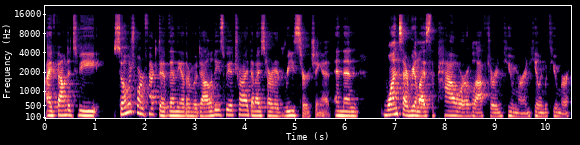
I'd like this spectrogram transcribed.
I found it to be so much more effective than the other modalities we had tried that I started researching it. And then once I realized the power of laughter and humor and healing with humor,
